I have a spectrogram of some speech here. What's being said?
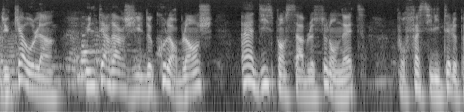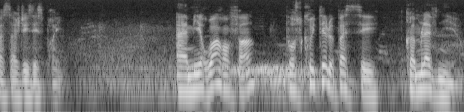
du kaolin, une terre d'argile de couleur blanche, indispensable selon Net pour faciliter le passage des esprits. Un miroir enfin pour scruter le passé comme l'avenir.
